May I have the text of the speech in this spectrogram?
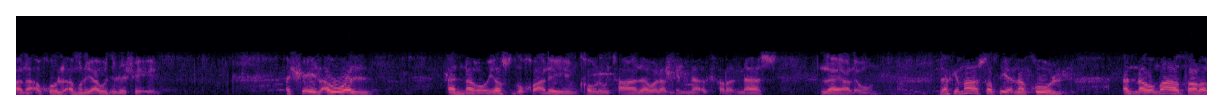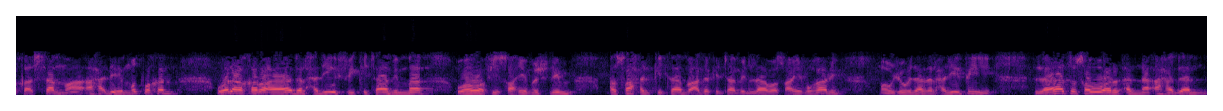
أنا أقول الأمر يعود إلى شيئين. الشيء الأول أنه يصدق عليهم قوله تعالى ولكن أكثر الناس لا يعلمون لكن ما أستطيع أن أقول أنه ما طرق سمع أحدهم مطلقا ولا قرأ هذا الحديث في كتاب ما وهو في صحيح مسلم أصح الكتاب بعد كتاب الله وصحيح البخاري موجود هذا الحديث فيه. لا تصور أن أحدا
